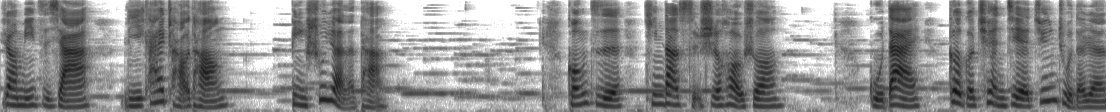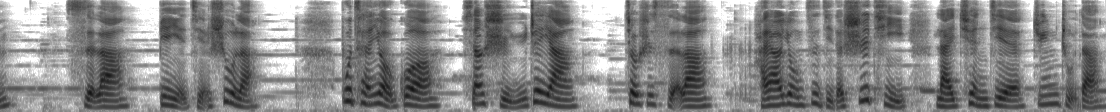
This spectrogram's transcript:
让米子瑕离开朝堂，并疏远了他。孔子听到此事后说：“古代各个劝诫君主的人。”死了便也结束了，不曾有过像史鱼这样，就是死了还要用自己的尸体来劝诫君主的，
